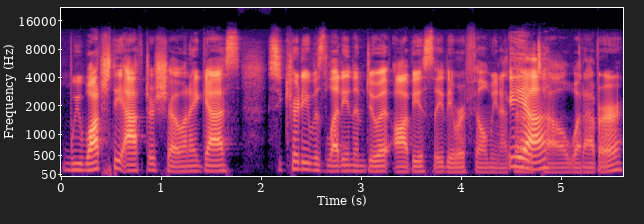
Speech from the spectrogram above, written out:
we watched the after show, and I guess security was letting them do it. Obviously, they were filming at the Yeah. hotel, whatever.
